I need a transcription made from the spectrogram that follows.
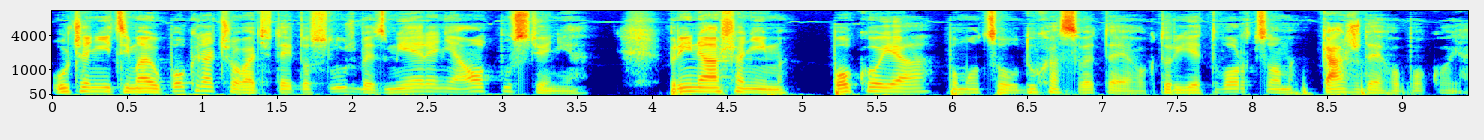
učeníci majú pokračovať v tejto službe zmierenia a odpustenia, prinášaním pokoja pomocou Ducha Svetého, ktorý je tvorcom každého pokoja.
